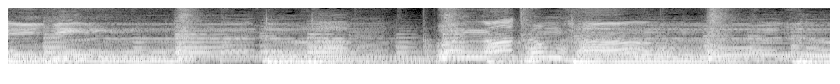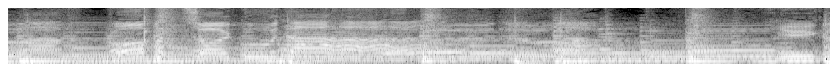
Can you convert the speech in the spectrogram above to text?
意伴我同行，我不再孤單。如今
